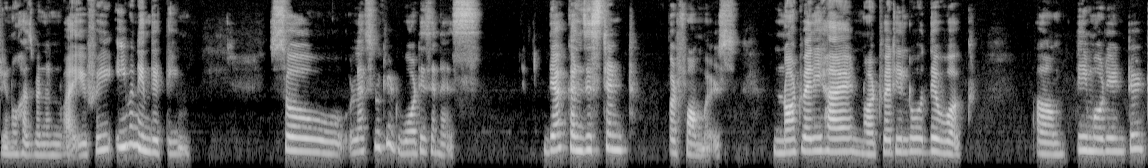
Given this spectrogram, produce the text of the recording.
you know, husband and wife, even in the team. So let's look at what is an S. They are consistent performers, not very high, not very low, they work. Um, team oriented,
